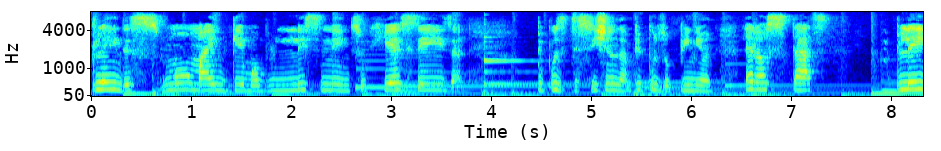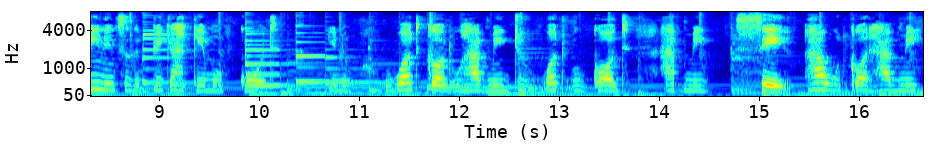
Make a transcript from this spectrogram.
playing the small mind game of listening to hearsays and people's decisions and people's opinion. Let us start playing into the bigger game of God. You know, what God will have me do, what will God have me say, how would God have me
